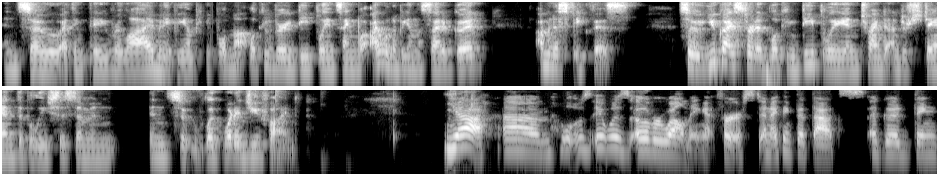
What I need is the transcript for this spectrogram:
And so I think they rely maybe on people not looking very deeply and saying, Well, I want to be on the side of good. I'm going to speak this. So you guys started looking deeply and trying to understand the belief system and and so like what did you find? Yeah, um, well, it was it was overwhelming at first, and I think that that's a good thing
